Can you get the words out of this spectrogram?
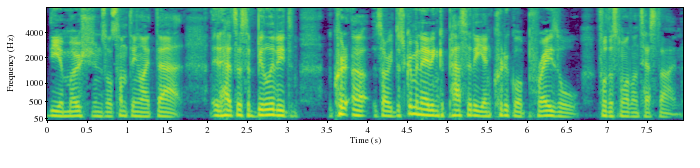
the emotions or something like that. It has this ability to uh, sorry, discriminating capacity and critical appraisal for the small intestine.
